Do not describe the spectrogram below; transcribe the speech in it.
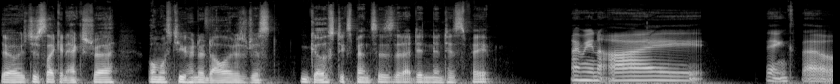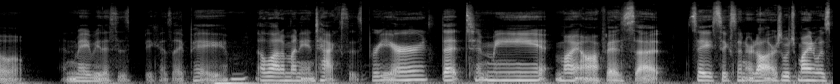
So it's just like an extra almost two hundred dollars of just ghost expenses that I didn't anticipate. I mean, I think though, and maybe this is because I pay a lot of money in taxes per year, that to me, my office at say six hundred dollars, which mine was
